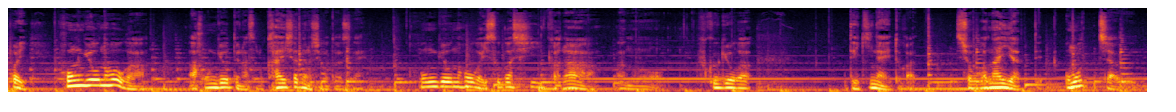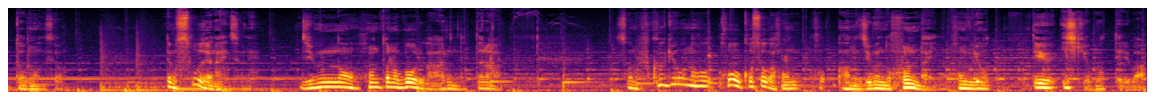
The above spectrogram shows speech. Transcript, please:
っぱり本業の方があ本業っていうのはその会社での仕事ですね。本業の方が忙しいからあの副業ができないとかしょうがないやって思っちゃうと思うんですよ。でもそうじゃないんですよね。自分の本当のゴールがあるんだったらその副業の方こそが本あの自分の本来の本業っていう意識を持っていれば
